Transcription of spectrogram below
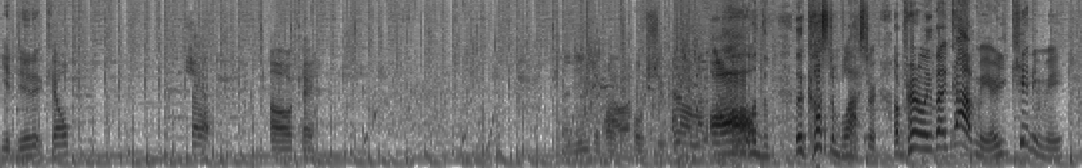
You did it, Kelp. Shut up. Oh, okay. Power. Oh shoot. Hello. Oh, the, the custom blaster. Apparently that got me. Are you kidding me?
